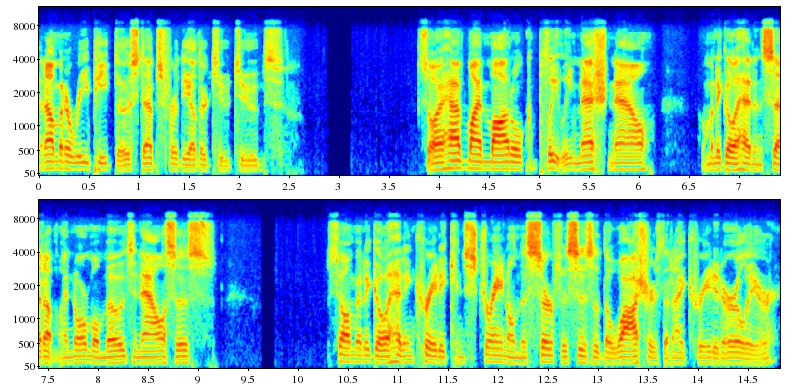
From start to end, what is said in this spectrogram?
And I'm going to repeat those steps for the other two tubes. So I have my model completely meshed now. I'm going to go ahead and set up my normal modes analysis. So I'm going to go ahead and create a constraint on the surfaces of the washers that I created earlier.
